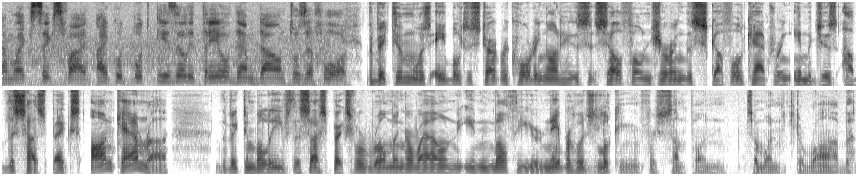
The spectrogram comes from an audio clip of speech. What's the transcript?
I'm like 6'5. I could put easily three of them down to the floor. The victim was able to start recording on his cell phone during the scuffle, capturing images of the suspects on camera. The victim believes the suspects were roaming around in wealthier neighborhoods looking for someone someone to rob.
